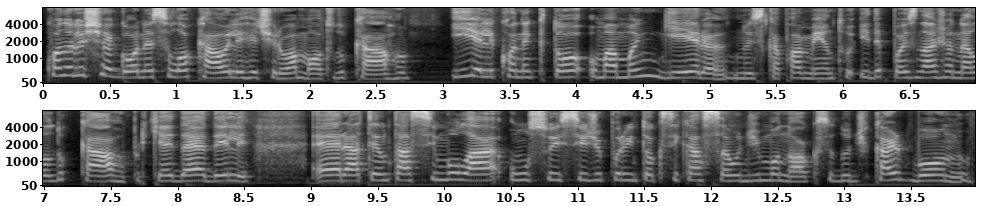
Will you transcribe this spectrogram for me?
Quando ele chegou nesse local, ele retirou a moto do carro e ele conectou uma mangueira no escapamento e depois na janela do carro, porque a ideia dele era tentar simular um suicídio por intoxicação de monóxido de carbono.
